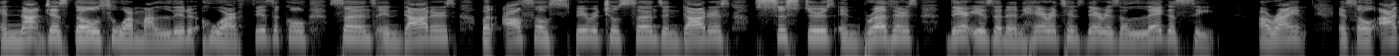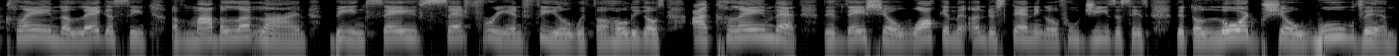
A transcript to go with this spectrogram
and not just those who are my liter- who are physical sons and daughters, but also spiritual sons and daughters, sisters and brothers. There is an inheritance, there is a legacy. All right. And so I claim the legacy of my bloodline being saved, set free, and filled with the Holy Ghost. I claim that, that they shall walk in the understanding of who Jesus is, that the Lord shall woo them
